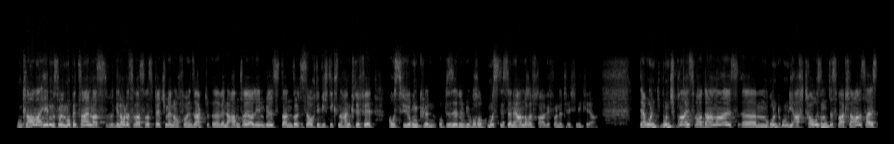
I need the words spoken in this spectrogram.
Und klar war eben, es soll ein Moped sein, was genau das, was, was Batchman auch vorhin sagt. Äh, wenn du Abenteuer erleben willst, dann solltest du auch die wichtigsten Handgriffe ausführen können. Ob du sie denn überhaupt musst, ist ja eine andere Frage von der Technik her. Der Rund Wunschpreis war damals ähm, rund um die 8000. Das war klar. Das heißt,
